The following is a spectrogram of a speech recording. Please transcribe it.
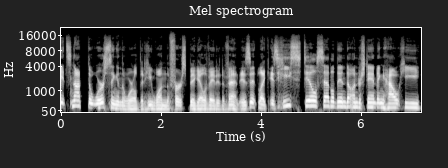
It's not the worst thing in the world that he won the first big elevated event, is it? Like, is he still settled into understanding how he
